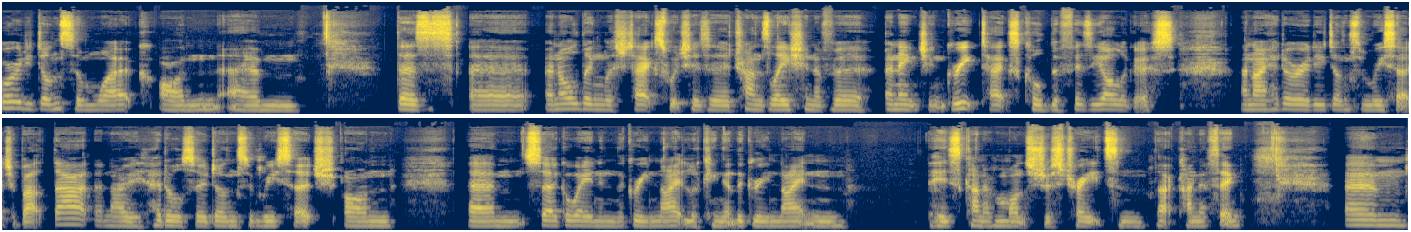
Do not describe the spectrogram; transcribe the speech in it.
already done some work on. Um, there's uh, an Old English text, which is a translation of a, an ancient Greek text called the Physiologus. And I had already done some research about that. And I had also done some research on um, Sir Gawain in the Green Knight, looking at the Green Knight and his kind of monstrous traits and that kind of thing. Um,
